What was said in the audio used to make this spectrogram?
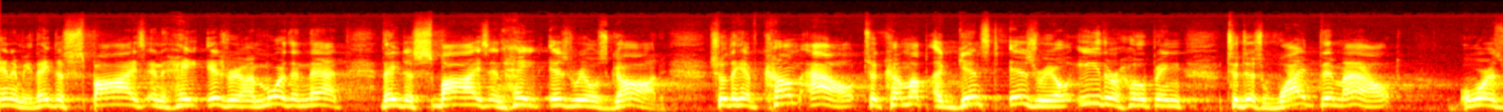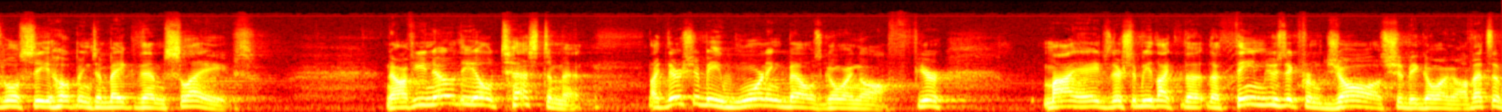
enemy. They despise and hate Israel. And more than that, they despise and hate Israel's God. So they have come out to come up against Israel, either hoping to just wipe them out, or as we'll see, hoping to make them slaves. Now, if you know the Old Testament, like there should be warning bells going off. If you're my age, there should be like the, the theme music from Jaws should be going off. That's a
